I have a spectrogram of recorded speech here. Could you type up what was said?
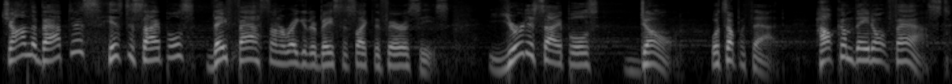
John the Baptist, his disciples, they fast on a regular basis like the Pharisees. Your disciples don't. What's up with that? How come they don't fast?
